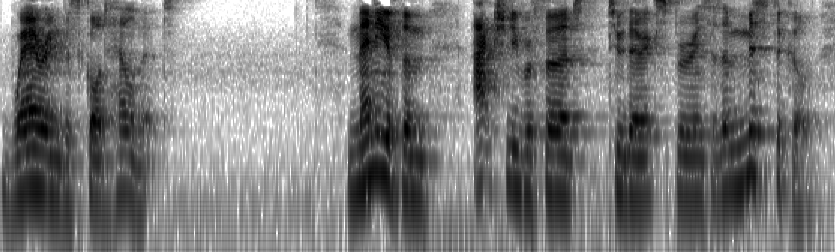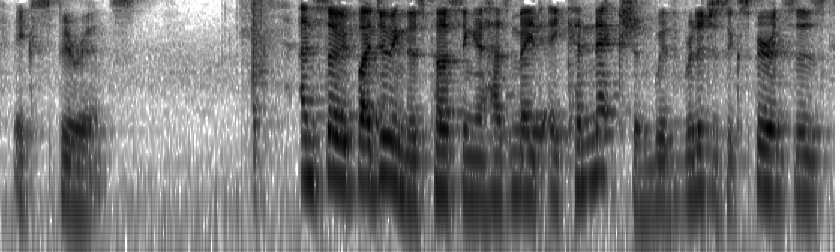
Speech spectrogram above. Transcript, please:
wearing this god helmet. Many of them actually referred to their experience as a mystical experience. And so, by doing this, Persinger has made a connection with religious experiences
